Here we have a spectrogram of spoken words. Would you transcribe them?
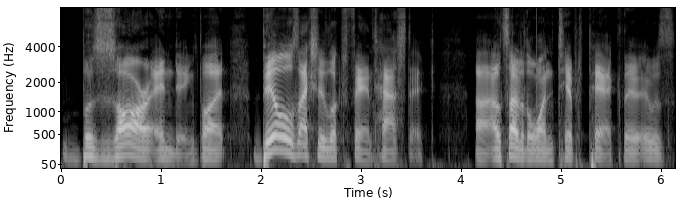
bizarre ending, but Bills actually looked fantastic. Uh, outside of the one tipped pick, it was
